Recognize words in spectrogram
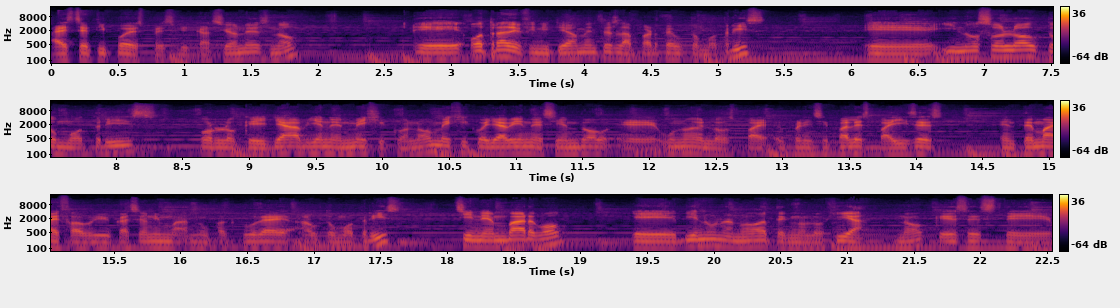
este tipo de especificaciones. ¿no? Eh, otra definitivamente es la parte automotriz. Eh, y no solo automotriz por lo que ya viene en México, ¿no? México ya viene siendo eh, uno de los principales países en tema de fabricación y manufactura automotriz. Sin embargo, viene una nueva tecnología, ¿no? Que es este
